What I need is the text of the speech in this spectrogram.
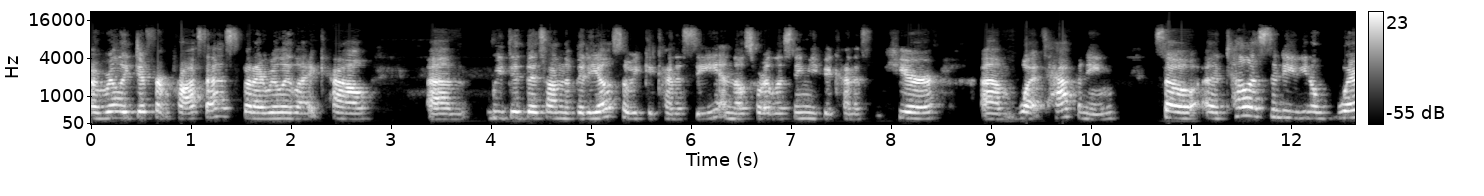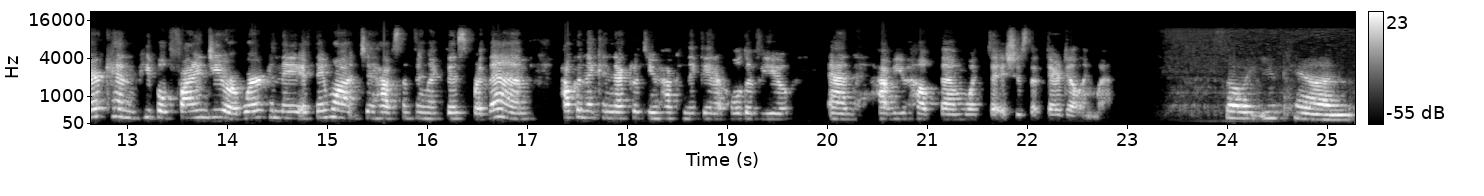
a really different process, but I really like how um, we did this on the video so we could kind of see, and those who are listening, you could kind of hear um, what's happening. So uh, tell us, Cindy, you know, where can people find you or where can they, if they want to have something like this for them, how can they connect with you? How can they get a hold of you and have you help them with the issues that they're dealing with? So you can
